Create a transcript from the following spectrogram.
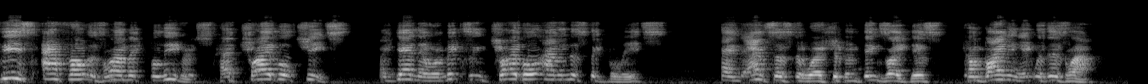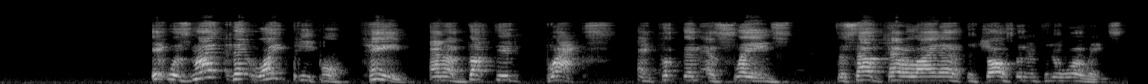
These Afro Islamic believers had tribal chiefs. Again, they were mixing tribal animistic beliefs and ancestor worship and things like this, combining it with Islam. It was not that white people came and abducted blacks and took them as slaves to South Carolina, to Charleston, and to New Orleans.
